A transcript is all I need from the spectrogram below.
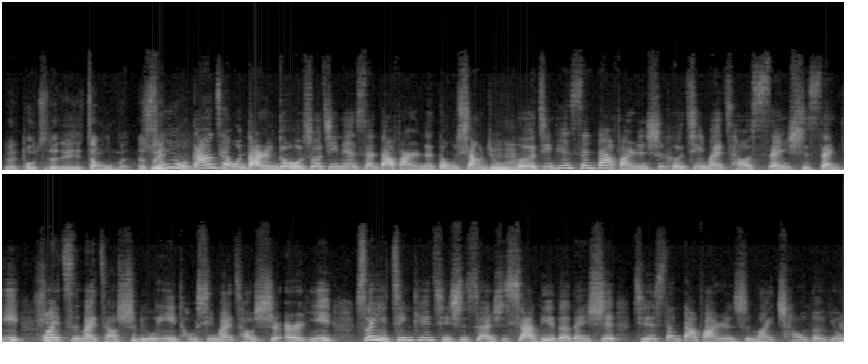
呃投资的这些账户们。那所以，所以我刚刚才问大人哥，我说今天三大法人的动向如何？今天三大法人是合计买超三十三亿，外资买超十六亿，投信买超十二亿。所以今天其实虽然是下跌的，但是其实三大法人是买超的哟。嗯，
